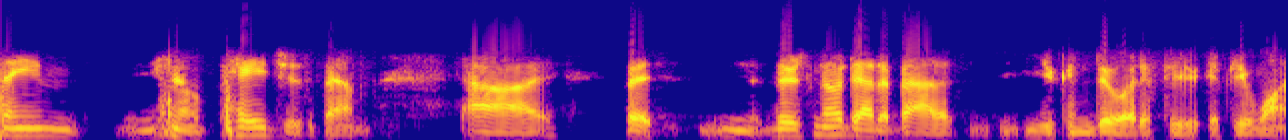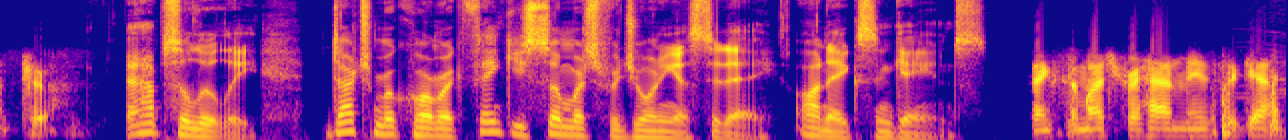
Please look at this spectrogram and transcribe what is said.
same you know page as them. Uh, but there's no doubt about it. You can do it if you if you want to. Absolutely, Dr. McCormick. Thank you so much for joining us today on Aches and Gains. Thanks so much for having me as a guest.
